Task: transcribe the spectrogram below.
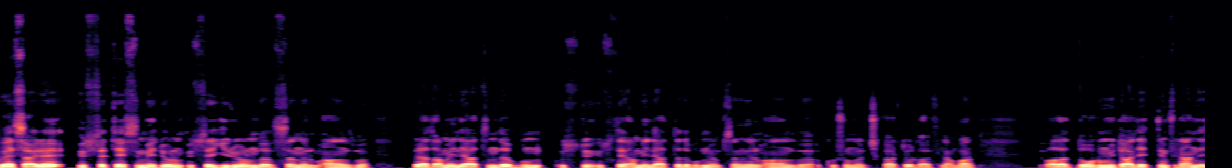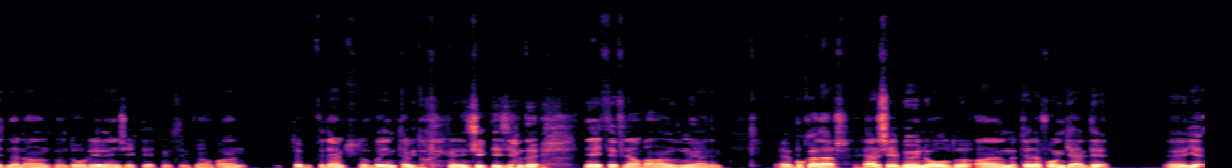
vesaire üste teslim ediyorum. Üste giriyorum da sanırım anladın mı? Biraz ameliyatında bulun üstü üstte ameliyatta da bulunuyorum sanırım anladın mı? Kurşunları çıkartıyorlar falan falan. Valla doğru müdahale ettim falan dediler anladın mı? Doğru yere enjekte etmişsin falan falan. Tabii kıdem bayım tabii enjekte edeceğim de neyse falan falan anladın mı yani? E, bu kadar. Her şey böyle oldu anladın mı? Telefon geldi. E,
